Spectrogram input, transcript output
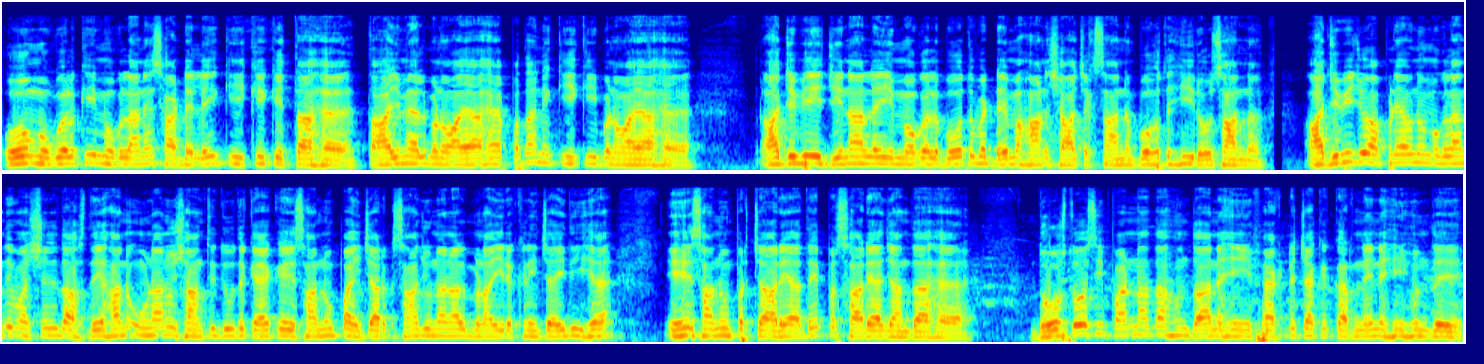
ਉਹ ਮੁਗਲ ਕੀ ਮੁਗਲਾਂ ਨੇ ਸਾਡੇ ਲਈ ਕੀ ਕੀ ਕੀਤਾ ਹੈ? ਤਾਜ ਮਹਿਲ ਬਣਵਾਇਆ ਹੈ, ਪਤਾ ਨਹੀਂ ਕੀ ਕੀ ਬਣਵਾਇਆ ਹੈ। ਅੱਜ ਵੀ ਜਿਨ੍ਹਾਂ ਲਈ ਮੁਗਲ ਬਹੁਤ ਵੱਡੇ ਮਹਾਨ ਸ਼ਾਸਕ ਸਨ, ਬਹੁਤ ਹੀਰੋ ਸਨ। ਅੱਜ ਵੀ ਜੋ ਆਪਣੇ ਆਪ ਨੂੰ ਮੁਗਲਾਂ ਦੇ ਵੰਸ਼ਜ ਦੱਸਦੇ ਹਨ, ਉਹਨਾਂ ਨੂੰ ਸ਼ਾਂਤੀ ਦੂਤ ਕਹਿ ਕੇ ਸਾਨੂੰ ਭਾਈਚਾਰਕ ਸਾਂਝ ਉਹਨਾਂ ਨਾਲ ਬਣਾਈ ਰੱਖਣੀ ਚਾਹੀਦੀ ਹੈ। ਇਹ ਸਾਨੂੰ ਪ੍ਰਚਾਰਿਆ ਤੇ ਪ੍ਰਸਾਰਿਆ ਜਾਂਦਾ ਹੈ। ਦੋਸਤੋ, ਅਸੀਂ ਪੜ੍ਹਨਾ ਤਾਂ ਹੁੰਦਾ ਨਹੀਂ, ਫੈਕਟ ਚੈੱਕ ਕਰਨੇ ਨਹੀਂ ਹੁੰਦੇ।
